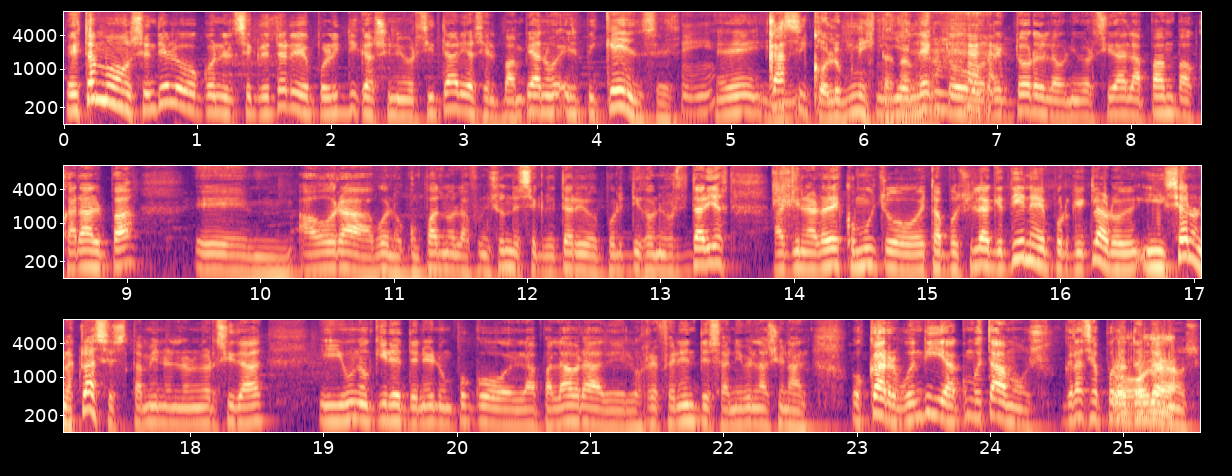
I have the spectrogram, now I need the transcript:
Estamos en diálogo con el secretario de Políticas Universitarias, el pampeano, el piquense. ¿eh? Casi columnista y también. electo rector de la Universidad de La Pampa, Oscar Alpa. Eh, ahora, bueno, ocupando la función de secretario de Políticas Universitarias, a quien le agradezco mucho esta posibilidad que tiene, porque claro, iniciaron las clases también en la universidad y uno quiere tener un poco la palabra de los referentes a nivel nacional. Oscar, buen día, ¿cómo estamos? Gracias por atendernos.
